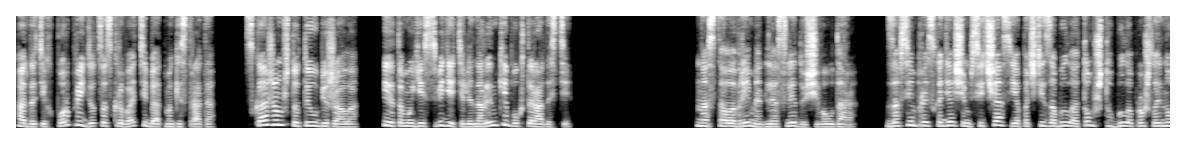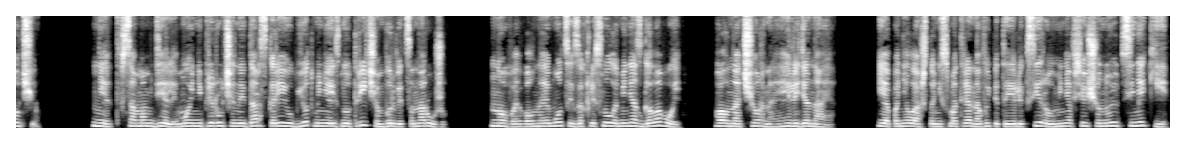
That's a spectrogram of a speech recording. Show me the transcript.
А до тех пор придется скрывать тебя от магистрата. Скажем, что ты убежала, и этому есть свидетели на рынке бухты радости. Настало время для следующего удара. За всем происходящим сейчас я почти забыла о том, что было прошлой ночью. Нет, в самом деле, мой неприрученный дар скорее убьет меня изнутри, чем вырвется наружу. Новая волна эмоций захлестнула меня с головой, Волна черная и ледяная. Я поняла, что, несмотря на выпитые эликсиры, у меня все еще ноют синяки,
